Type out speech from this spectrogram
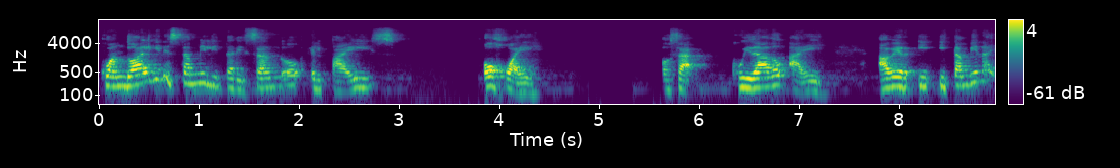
cuando alguien está militarizando el país, ojo ahí, o sea, cuidado ahí. A ver, y, también hay,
